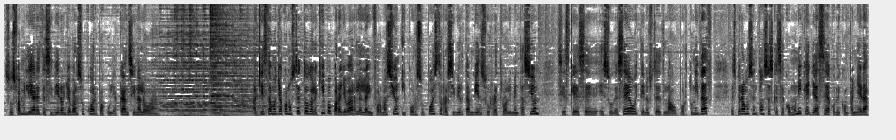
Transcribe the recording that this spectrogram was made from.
sus familiares decidieron llevar su cuerpo a Culiacán, Sinaloa. Aquí estamos ya con usted todo el equipo para llevarle la información y por supuesto recibir también su retroalimentación, si es que ese es su deseo y tiene usted la oportunidad. Esperamos entonces que se comunique ya sea con mi compañera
